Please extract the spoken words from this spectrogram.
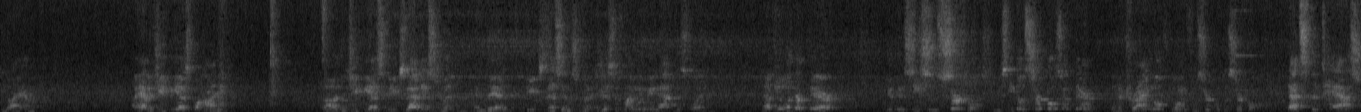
in diameter. I have a GPS behind. Uh, the GPS feeds that instrument and then feeds this instrument, and this is my moving map display. Now, if you look up there, you can see some circles. You see those circles up there? And a triangle going from circle to circle? That's the task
